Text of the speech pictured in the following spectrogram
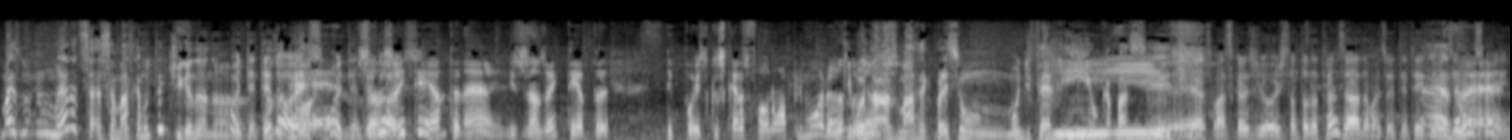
Mas não, não era essa, essa máscara muito antiga na. na 82, na- na- é. É, 82. nos anos 80, né? Início dos anos 80. Depois que os caras foram aprimorando, Que né? botaram as máscaras que pareciam um monte de ferrinho, um capacete. É, as máscaras de hoje estão todas transadas, mas 82 É, era não isso é. aí.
